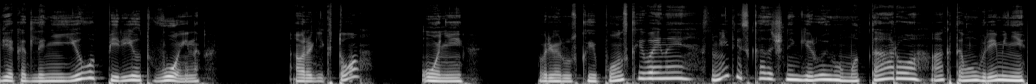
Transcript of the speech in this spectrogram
века для нее период войн. А враги кто? Они. Во время русско-японской войны знаменитый сказочный герой Момотаро, а к тому времени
